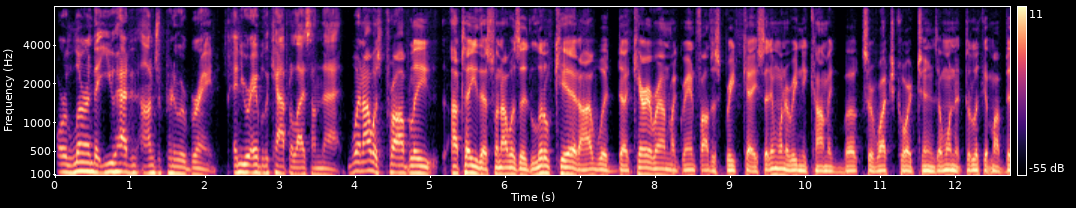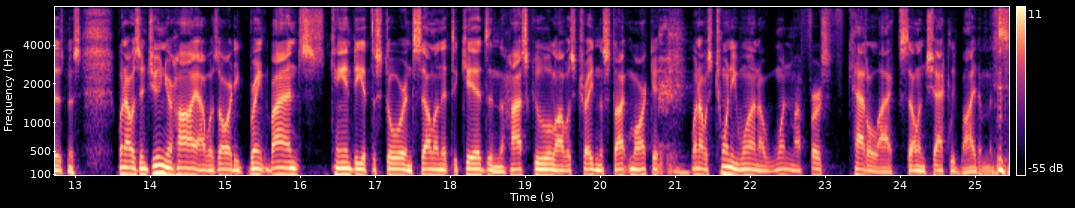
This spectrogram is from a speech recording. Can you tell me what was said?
or learn that you had an entrepreneur brain and you were able to capitalize on that? When I was probably, I'll tell you this: when I was a little kid, I would uh, carry around my grandfather's briefcase. I didn't want to read any comic books or watch cartoons. I wanted to look at my business. When I was in junior high, I was already bring, buying candy at the store and selling it to kids. In the high school, I was trading the stock market. when I was 21, I won my first Cadillac selling Shaklee vitamins.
